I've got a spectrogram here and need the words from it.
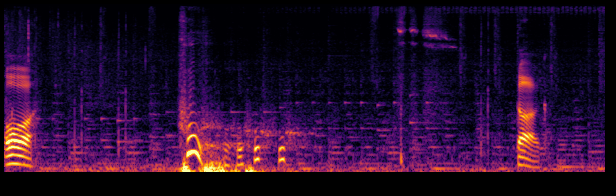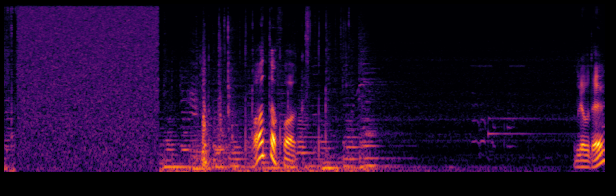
О! Фух. Так. What the fuck? Люди?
